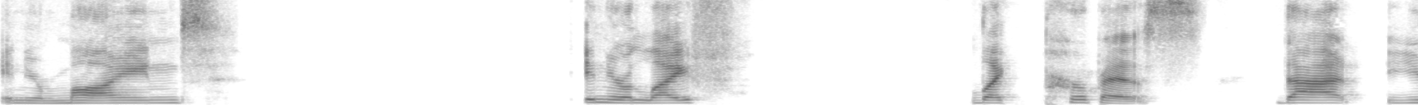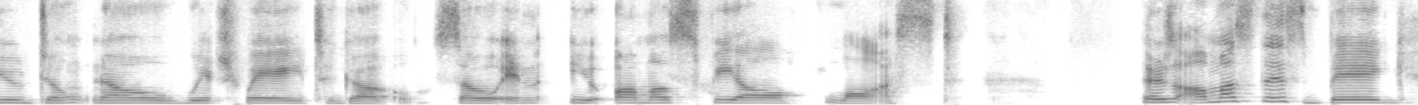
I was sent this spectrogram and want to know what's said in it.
in your mind, in your life, like purpose that you don't know which way to go. So in you almost feel lost. There's almost this big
